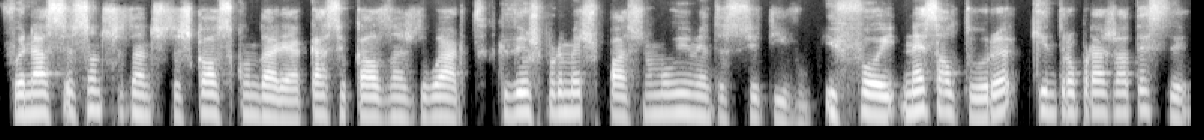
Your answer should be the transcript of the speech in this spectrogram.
Foi na Associação de Estudantes da Escola Secundária Acácio Calzans Duarte que deu os primeiros passos no movimento associativo e foi nessa altura que entrou para a JSD.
